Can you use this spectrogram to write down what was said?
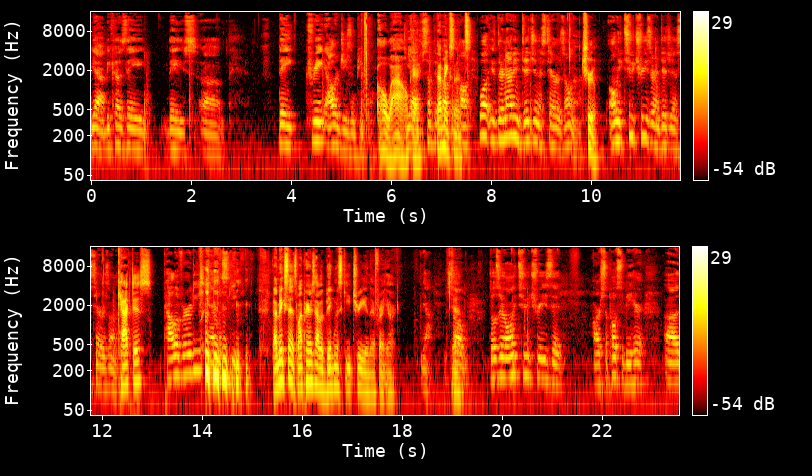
Yeah, because they they uh, they create allergies in people. Oh wow. Okay. Yeah, something that makes sense. pollen- Well, they're not indigenous to Arizona. True. Only two trees are indigenous to Arizona: Cactus. Palo Verde and mesquite. That makes sense. My parents have a big mesquite tree in their front yard. Yeah. So those are the only two trees that are supposed to be here. Uh,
